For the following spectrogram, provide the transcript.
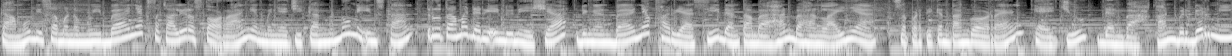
Kamu bisa menemui banyak sekali restoran yang menyajikan menu mie instan, terutama dari Indonesia, dengan banyak variasi dan tambahan bahan lainnya, seperti kentang goreng, keju, dan bahkan burger mie.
